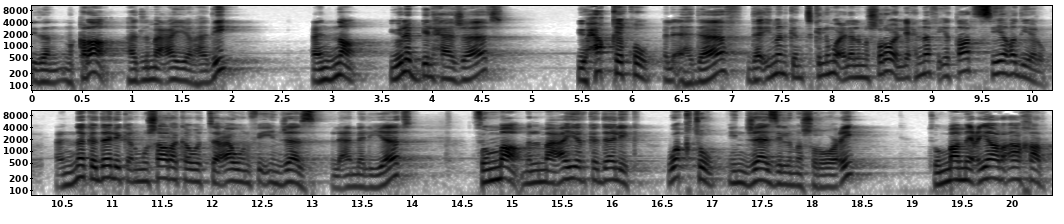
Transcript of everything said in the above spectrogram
اذا نقرأ هذه المعايير هذه عندنا يلبي الحاجات. يحقق الأهداف دائما كنتكلموا على المشروع اللي حنا في إطار الصياغة ديالو. عندنا كذلك المشاركة والتعاون في إنجاز العمليات. ثم من المعايير كذلك وقت إنجاز المشروع. ثم معيار آخر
